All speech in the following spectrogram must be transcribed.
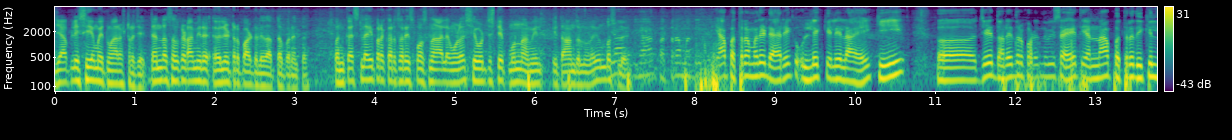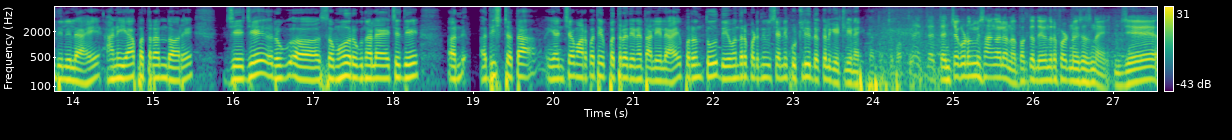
जे आपले सी एम आहेत महाराष्ट्राचे त्यांना सकट आम्ही लेटर पाठवले आतापर्यंत. पण कसल्याही प्रकारचा रिस्पॉन्स न आल्यामुळे शेवटचे स्टेप म्हणून आम्ही इथं आंदोलनाला येऊन बसलोय. या पत्रामध्ये या पत्रामध्ये डायरेक्ट उल्लेख केलेला आहे की जे नरेंद्र फडणवीस आहेत यांना पत्र देखील दिलेले आहे. आणि या पत्रांद्वारे जे जे रुग समूह रुग्णालयाचे जे अन अधिष्ठता यांच्यामार्फत हे पत्र देण्यात आलेले आहे परंतु देवेंद्र फडणवीस यांनी कुठली दखल घेतली नाही का तुमच्या बाबतीत? नाही, त्या- त्यांच्याकडून मी सांगालो ना फक्त देवेंद्र फडणवीसच नाही. जे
